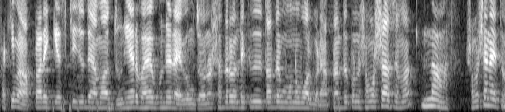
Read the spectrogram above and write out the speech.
কাকিমা আপনার এই কেসটি যদি আমার জুনিয়র ভাই বোনেরা এবং জনসাধারণ দেখে যদি তাদের মনোবল বাড়ে আপনাদের কোনো সমস্যা আছে মা? না। সমস্যা নাই তো?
